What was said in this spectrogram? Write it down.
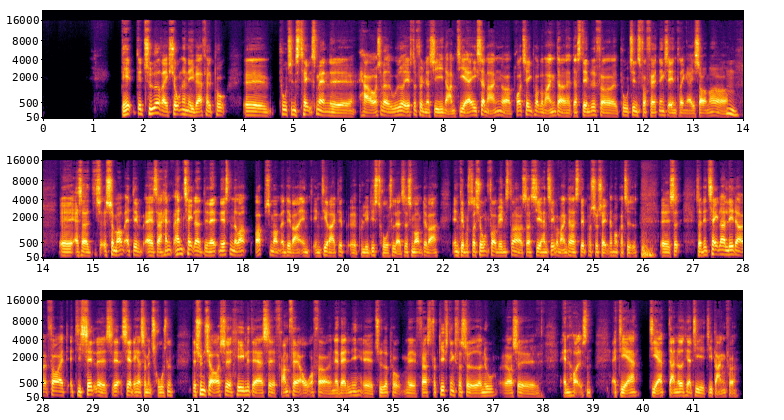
Det, det tyder reaktionerne i hvert fald på. Øh, Putins talsmand øh, har også været ude og efterfølgende at sige, at de er ikke så mange, og prøv at tænke på, hvor mange der, der stemte for Putins forfatningsændringer i sommer, og mm. Øh, altså, som om, at det, altså, han, han taler det næsten op, op, som om, at det var en, en direkte øh, politisk trussel, altså som om det var en demonstration for Venstre, og så siger han, se hvor mange, der har stemt på Socialdemokratiet. Øh, så, så det taler lidt for, at, at de selv øh, ser, ser det her som en trussel. Det synes jeg også, øh, hele deres øh, fremfærd over for Navalny øh, tyder på, med først forgiftningsforsøget, og nu også øh, anholdelsen, at de er, de er, der er noget her, de, de er bange for.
